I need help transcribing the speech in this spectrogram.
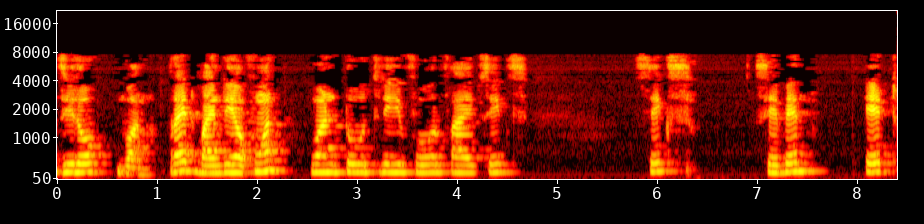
0 1 right? Binary of 1 1 2 3 4 5 6 6 7 8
